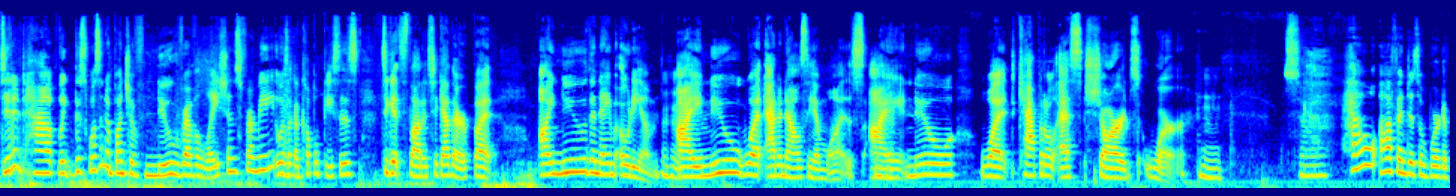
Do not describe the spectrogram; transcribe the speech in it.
didn't have like this wasn't a bunch of new revelations for me. It was Mm-hmm. like a couple pieces to get slotted together, but. I knew the name Odium. Mm-hmm. I knew what Adonalsium was. I Mm-hmm. knew what capital S shards were. Mm-hmm. So How often does a word of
